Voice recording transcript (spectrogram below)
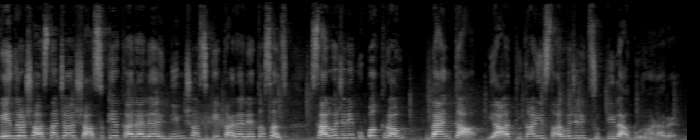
केंद्र शासनाच्या शासकीय कार्यालय निमशासकीय कार्यालय तसंच सार्वजनिक उपक्रम बँका या ठिकाणी सार्वजनिक सुट्टी लागू राहणार आहे.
